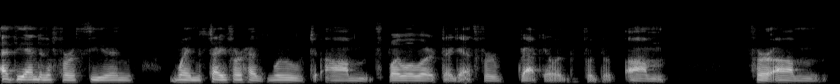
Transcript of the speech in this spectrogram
at the end of the first season when Sypha has moved, um, spoiler alert, I guess, for Dracula, for the, um, for, um,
